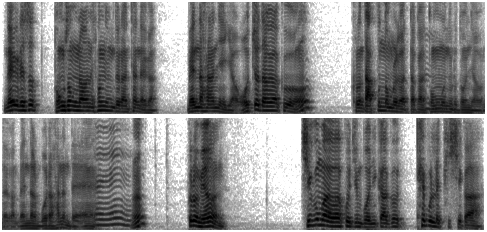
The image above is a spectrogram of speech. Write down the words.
내가 그래서 동성 나온 형님들한테 내가 맨날 하는 얘기야. 어쩌다가 그 어? 그런 나쁜 놈을 갖다가 음. 동문으로 뒀냐고 내가 맨날 뭐라 하는데. 네. 응? 그러면 지금 와갖고 지금 보니까 그 태블릿 PC가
